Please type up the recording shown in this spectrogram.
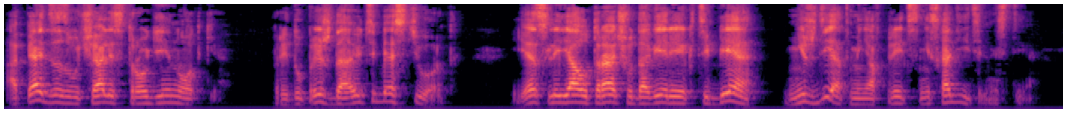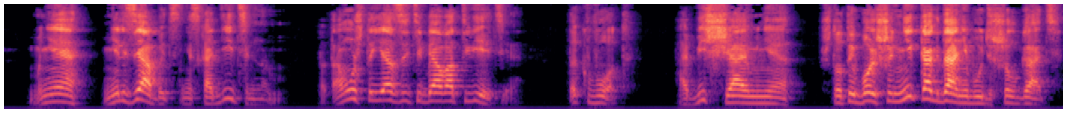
опять зазвучали строгие нотки. Предупреждаю тебя, Стюарт. Если я утрачу доверие к тебе, не жди от меня впредь снисходительности. Мне нельзя быть снисходительным, потому что я за тебя в ответе. Так вот, обещай мне, что ты больше никогда не будешь лгать.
